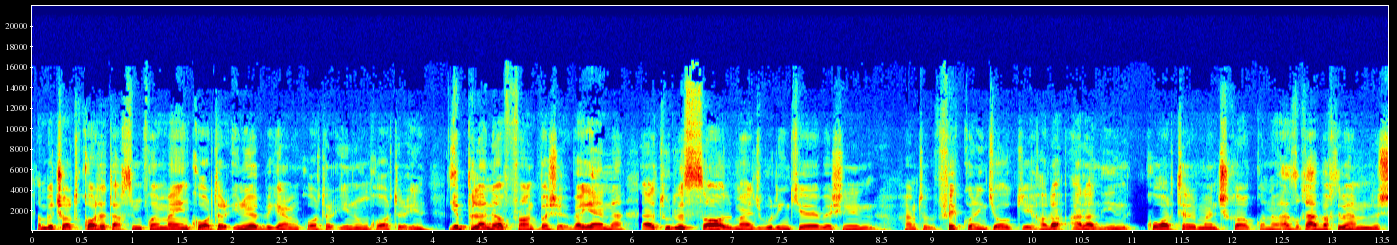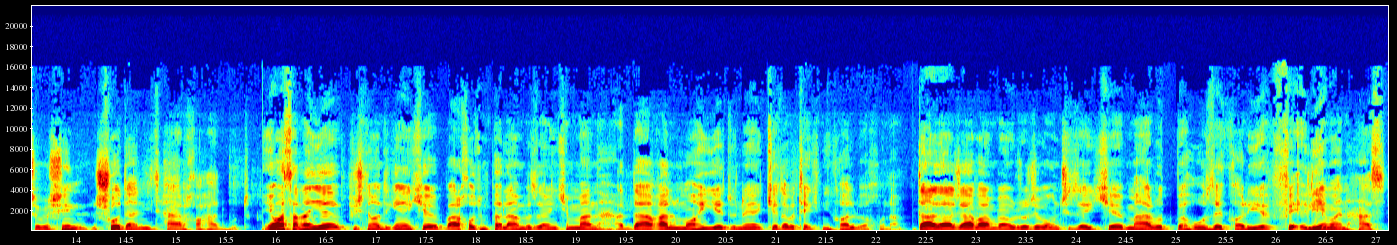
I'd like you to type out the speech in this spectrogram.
مثلا به چهار quarter تقسیم کنیم من این quarter اینو یاد بگیرم این quarter این اون quarter این. یه plan up front باشه. وگرنه در طول سال مجبورین که بشینین همینطور فکر کنین که okay حالا الان این quarter من چیکار کنم؟ از قبل وقتی برنامه داشته باشین شدنی تر خواهد بود. یا مثلا یه پیشنهاد دیگه که برای خودتون پلن بذارین که من حداقل ماهی یه دونه کتاب technical بخونم. در درجه اول برم راجع به اون چیزایی که مربوط به حوزه کاری فعلی من هست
